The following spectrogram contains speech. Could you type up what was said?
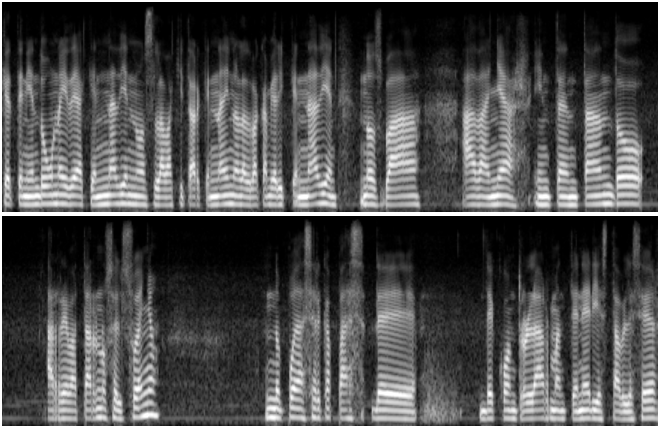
que teniendo una idea que nadie nos la va a quitar, que nadie nos la va a cambiar y que nadie nos va a dañar, intentando arrebatarnos el sueño, no pueda ser capaz de, de controlar, mantener y establecer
